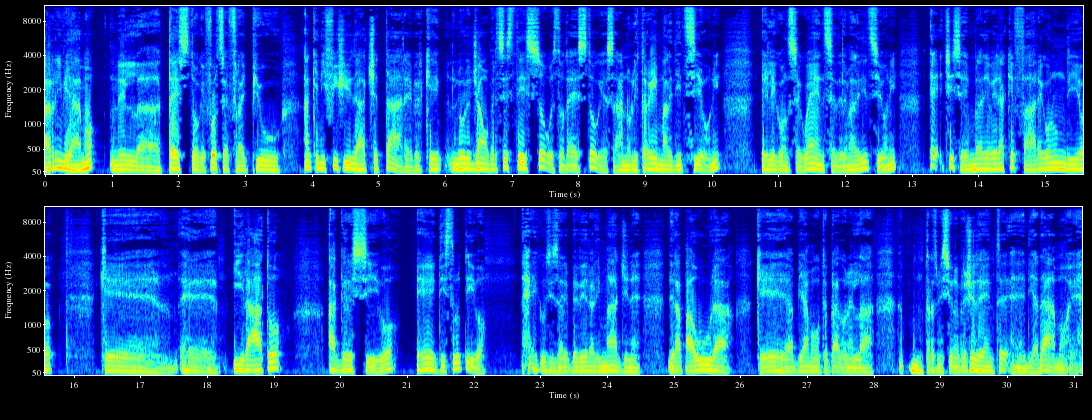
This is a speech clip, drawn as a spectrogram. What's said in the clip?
arriviamo nel testo che forse è fra i più anche difficili da accettare perché lo leggiamo per se stesso, questo testo, che saranno le tre maledizioni e le conseguenze delle maledizioni, e ci sembra di avere a che fare con un Dio che è irato, aggressivo e distruttivo. E così sarebbe vera l'immagine della paura che abbiamo contemplato nella mm, trasmissione precedente eh, di Adamo, che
